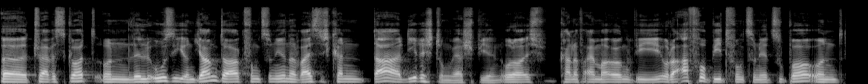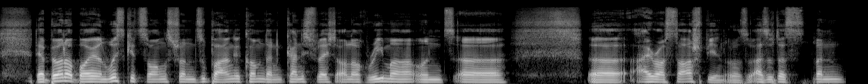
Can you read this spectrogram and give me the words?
äh, Travis Scott und Lil Uzi und Young Dog funktionieren, dann weiß ich, ich kann da die Richtung mehr spielen. Oder ich kann auf einmal irgendwie, oder Afrobeat funktioniert super und der Burner Boy und Wizkid Songs schon super angekommen, dann kann ich vielleicht auch noch Rima und äh, äh, Ira Star spielen oder so. Also dass man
